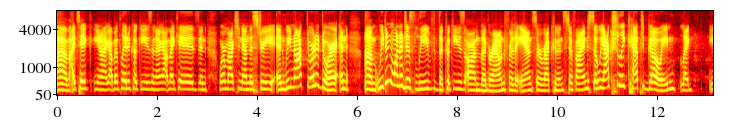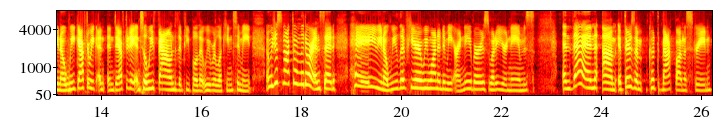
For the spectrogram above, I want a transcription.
um, I take, you know, I got my plate of cookies and I got my kids, and we're marching down the street, and we knocked door to door. And um, we didn't want to just leave the cookies on the ground for the ants or raccoons to find. So we actually kept going, like, you know, week after week and, and day after day until we found the people that we were looking to meet. And we just knocked on the door and said, hey, you know, we live here. We wanted to meet our neighbors. What are your names? And then, um, if there's a, put the map on the screen.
